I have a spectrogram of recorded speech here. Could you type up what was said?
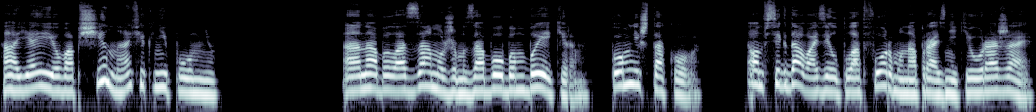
а я ее вообще нафиг не помню». Она была замужем за Бобом Бейкером, помнишь такого? Он всегда возил платформу на праздники урожая.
